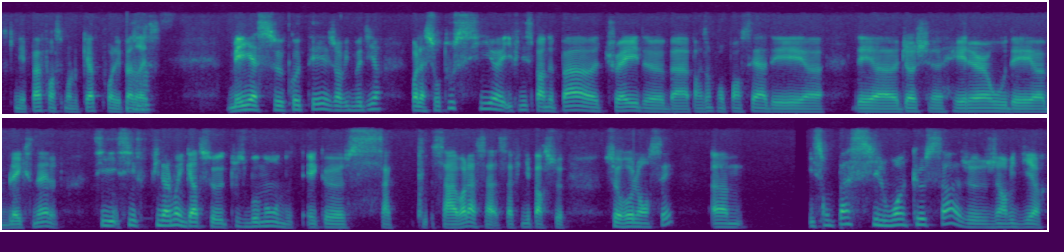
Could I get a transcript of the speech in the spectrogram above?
ce qui n'est pas forcément le cas pour les Padres. Mais il y a ce côté, j'ai envie de me dire, voilà, surtout si euh, ils finissent par ne pas euh, trade, euh, bah, par exemple, on pensait à des, des Josh Hader ou des Blake Snell. Si, si, finalement ils gardent ce, tout ce beau monde et que ça, ça, voilà, ça, ça finit par se, se relancer, ils sont pas si loin que ça, j'ai envie de dire.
